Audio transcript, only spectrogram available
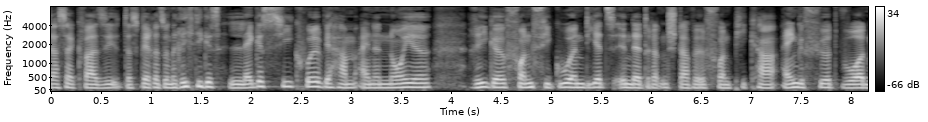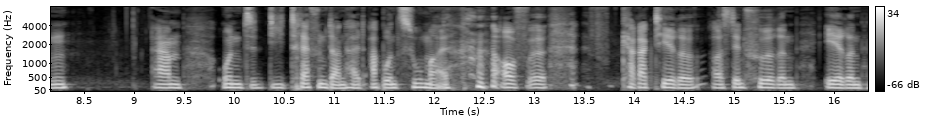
dass er quasi, das wäre so ein richtiges Legacy-Sequel. Wir haben eine neue Riege von Figuren, die jetzt in der dritten Staffel von Picard eingeführt wurden ähm, und die treffen dann halt ab und zu mal auf äh, Charaktere aus den früheren Ehren,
